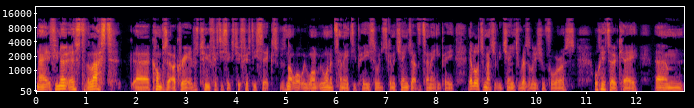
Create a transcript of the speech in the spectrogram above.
now, if you noticed, the last uh, composite I created was 256, 256. It was not what we want. We wanted 1080p, so we're just going to change that to 1080p. It'll automatically change the resolution for us. We'll hit OK. Um,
